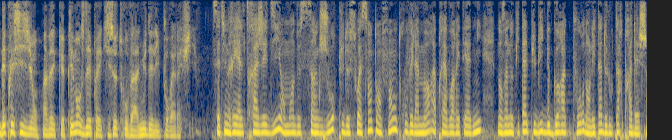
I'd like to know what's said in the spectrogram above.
Des précisions avec Clémence Després qui se trouve à New Delhi pour RFI. C'est une réelle tragédie. En moins de cinq jours, plus de 60 enfants ont trouvé la mort après avoir été admis dans un hôpital public de Gorakhpur dans l'état de l'Uttar Pradesh.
